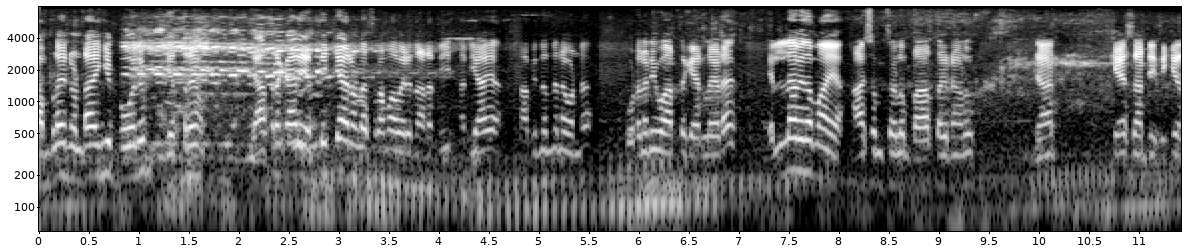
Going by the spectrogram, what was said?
കംപ്ലൈന്റ് ഉണ്ടായെങ്കിൽ പോലും എത്രയും യാത്രക്കാരെ എത്തിക്കാനുള്ള ശ്രമം അവർ നടത്തി. അതിയായ അഭിനന്ദനമുണ്ട് ഉടനടി വാർത്ത കേരളയുടെ എല്ലാവിധമായ ആശംസകളും പ്രാർത്ഥനകളും ഞാൻ കെ എസ് ആർ ടി സിക്ക്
